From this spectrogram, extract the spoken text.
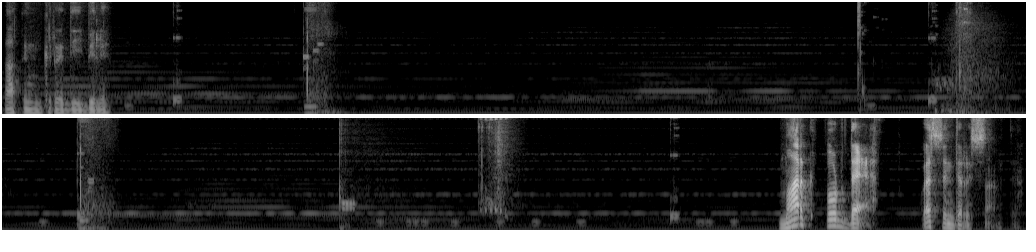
state incredibili. Mark for Death. Questo è interessante.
